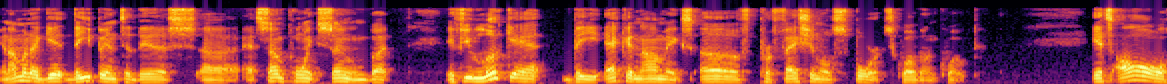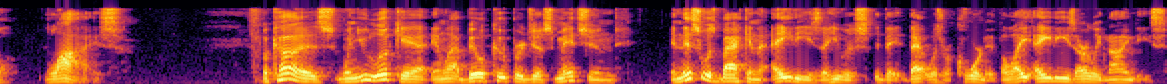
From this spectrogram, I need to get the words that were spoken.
and I'm going to get deep into this uh, at some point soon. But if you look at the economics of professional sports, quote unquote. It's all lies. Because when you look at, and like Bill Cooper just mentioned, and this was back in the 80s that he was that, that was recorded, the late 80s, early 90s.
